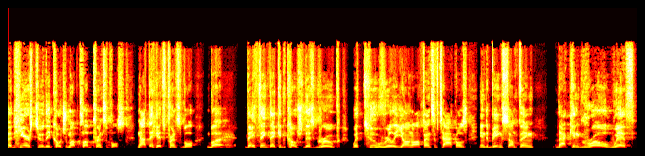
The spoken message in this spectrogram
adheres to the coach them up club principles, not the hits principle, but they think they can coach this group with two really young offensive tackles into being something that can grow with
